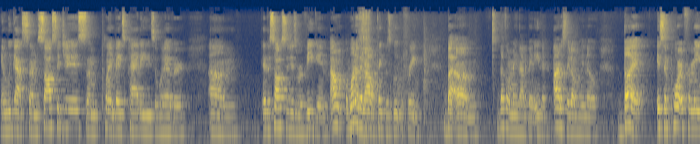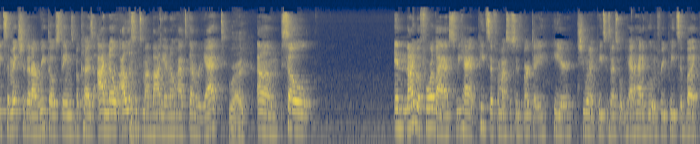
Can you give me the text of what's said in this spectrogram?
and we got some sausages, some plant based patties or whatever. Um, and the sausages were vegan. I don't. One of them I don't think was gluten free, but um, the other one may not have been either. Honestly, don't really know. But it's important for me to make sure that I read those things because I know I listen to my body. I know how it's gonna react. Right. Um, so in the night before last, we had pizza for my sister's birthday here. She wanted pizza, so that's what we had. I had a gluten free pizza. But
